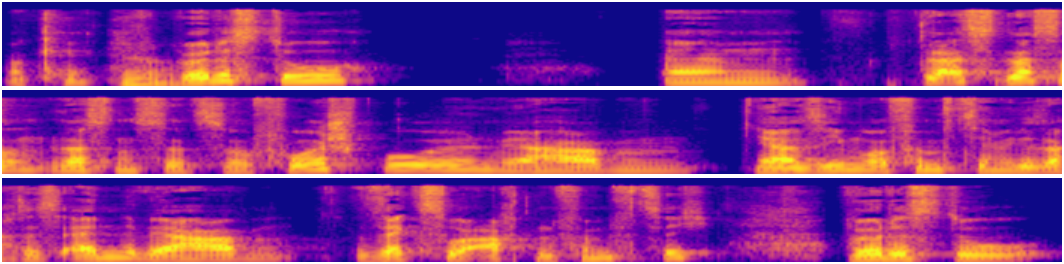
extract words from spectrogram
Okay. Ja. Würdest du, ähm, lass, lass, lass uns jetzt so vorspulen. Wir haben, ja, 7.15 Uhr, wie gesagt, das Ende. Wir haben 6.58 Uhr. Würdest du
